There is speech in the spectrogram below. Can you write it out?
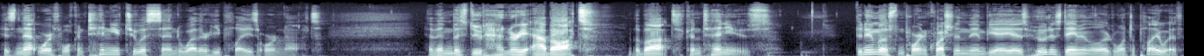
his net worth will continue to ascend whether he plays or not. And then this dude, Henry Abbott, the bot, continues. The new most important question in the NBA is who does Damian Lillard want to play with?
